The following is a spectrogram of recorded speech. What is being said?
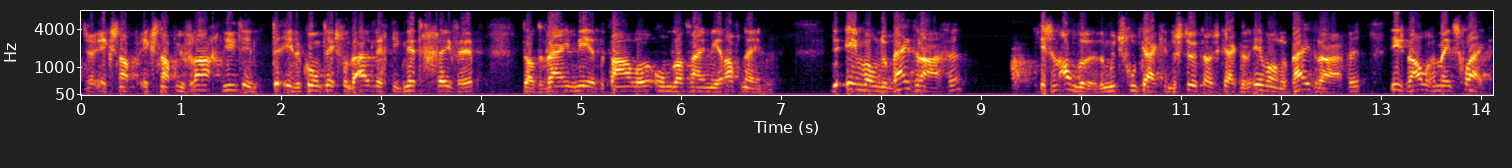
Ik snap, ik snap uw vraag niet in, in de context van de uitleg die ik net gegeven heb, dat wij meer betalen omdat wij meer afnemen. De inwonerbijdrage is een andere. Dan moet je goed kijken in de stukken. Als je kijkt naar de inwonerbijdrage, die is bij alle gemeentes gelijk.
